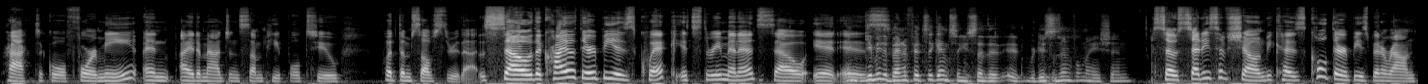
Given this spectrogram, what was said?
practical for me, and I'd imagine some people to put themselves through that. So the cryotherapy is quick; it's three minutes, so it is. And give me the benefits again. So you said that it reduces inflammation. So studies have shown because cold therapy has been around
